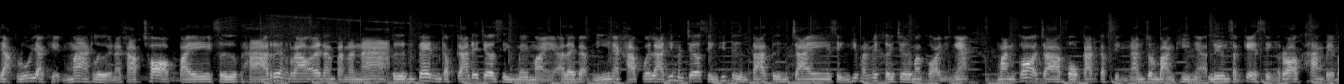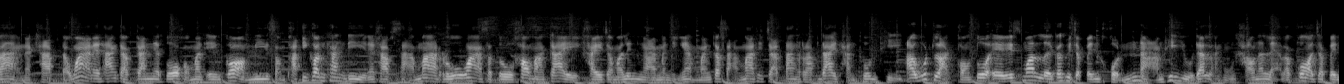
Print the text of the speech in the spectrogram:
อยากรู้อยากเห็นมากเลยนะครับชอบไปสืบหาเรื่องราวอะไรต่างๆนานาตื่นเต้นกับการได้เจอสิ่งใหม่ ๆ อะไรแบบนี้นะครับเวลาที่มันเจอสิ่งที่ตื่นตาตื่นใจสิ่งที่มันไม่เคยเจอมาก่อนอย่างเงี้ยมันก็จะโฟกัสกับสิ่งนั้นจนบางทีเนี่ยลืมสังเกตสิ่งรอบข้างไปบ้างนะครับแต่ว่าในทางกลับกันเนี่ยตัวของมันเองก็มีสัมผัสที่ค่อนข้างดีนะครับสามารถรู้ว่าศัตรูเข้ามาใกล้ใครจะมาเล่นงานมันอย่างเงี้ยมันก็สามารถที่จะตั้งรับได้ทันท่วงที อาวุธหลักของตัวเอริสมอนเลยก็คือจะเป็นขนหนามที่อยู่ด้านหลังของเขานั่นแหละ แล้วก็จะเป็น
